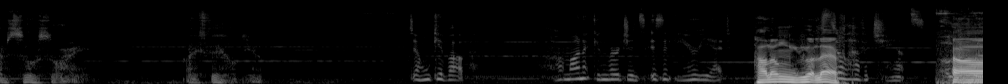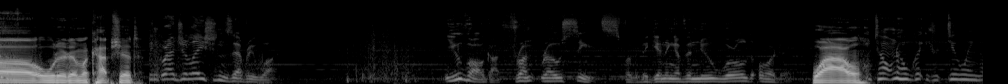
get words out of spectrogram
Korra, I'm so sorry. I failed you. Don't give up. Harmonic convergence isn't here yet. How long you got left? Still have a chance. Oh, all of them are captured. Congratulations, everyone. You've all got front row seats for the beginning of the New World Order. Wow. You don't know what you're doing,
